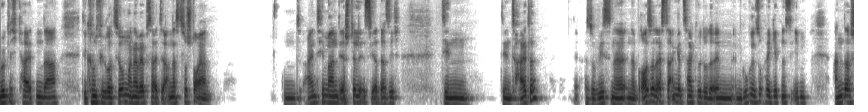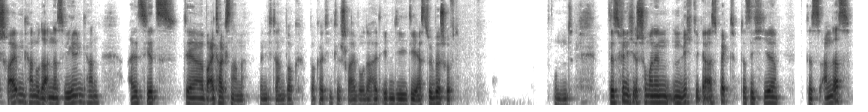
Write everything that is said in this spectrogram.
Möglichkeiten da, die Konfiguration meiner Webseite anders zu steuern. Und ein Thema an der Stelle ist ja, dass ich den, den Titel, also wie es in der, in der Browserleiste angezeigt wird oder im, im Google-Suchergebnis eben anders schreiben kann oder anders wählen kann, als jetzt der Beitragsname, wenn ich da einen Blog, Blogartikel schreibe oder halt eben die, die erste Überschrift. Und das finde ich ist schon mal ein, ein, wichtiger Aspekt, dass ich hier das anders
